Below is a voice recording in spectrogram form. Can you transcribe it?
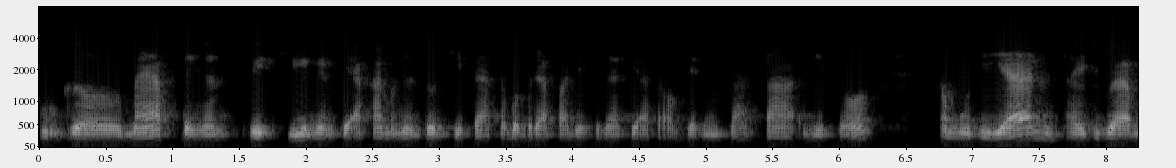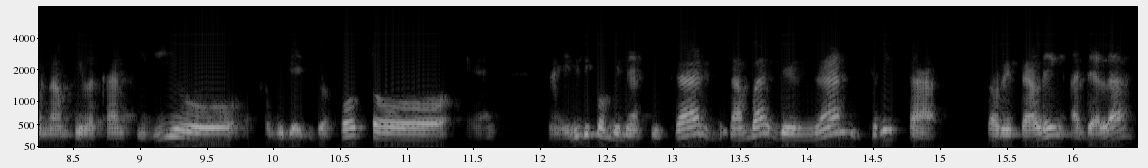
Google Map dengan Street View nanti akan menuntun kita ke beberapa destinasi atau objek wisata gitu. Kemudian saya juga menampilkan video, kemudian juga foto. Ya. Nah ini dikombinasikan ditambah dengan cerita. Storytelling adalah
